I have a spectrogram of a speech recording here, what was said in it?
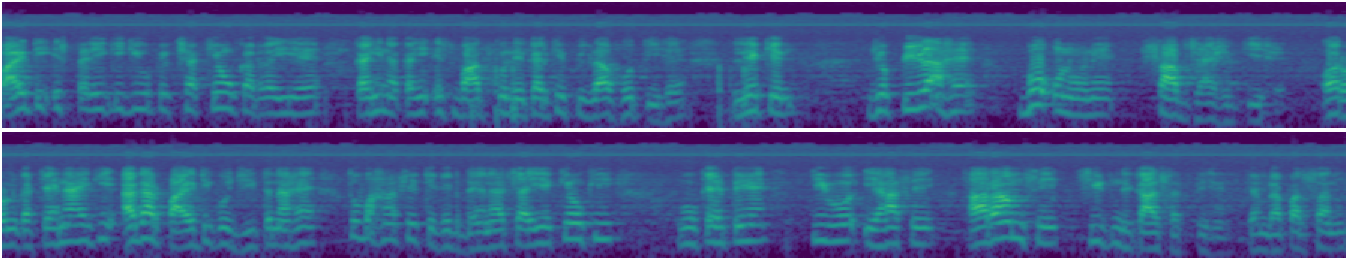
पार्टी इस तरीके की उपेक्षा क्यों कर रही है? कहीं ना कहीं इस बात को लेकर के पीड़ा होती है। लेकिन जो पीड़ा है वो उन्होंने साफ़ ज़ाहिर की है। और उनका कहना है कि अगर पार्टी को जीतना है तो वहाँ से टिकट देना चाहिए, क्योंकि वो कहते हैं कि वो यहाँ से आराम से सीट निकाल सकते हैं। कैमरा पर्सन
